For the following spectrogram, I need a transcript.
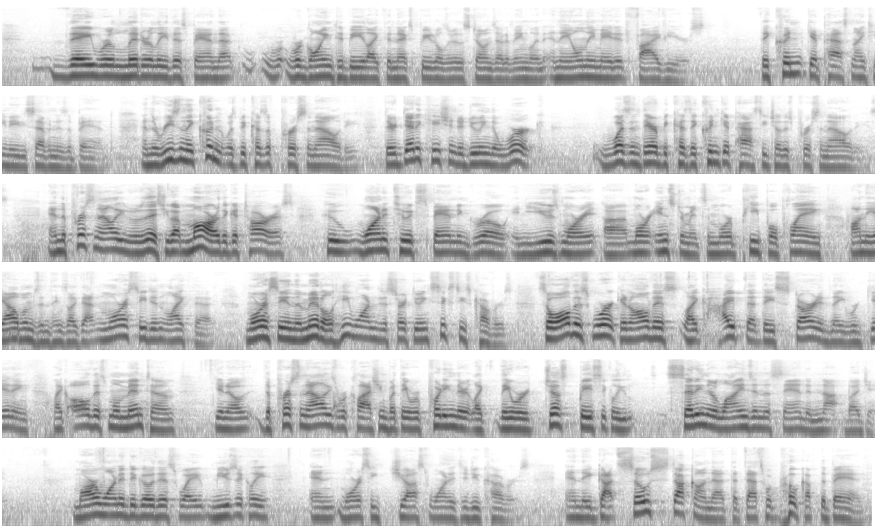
they were literally this band that were going to be like the next Beatles or the Stones out of England, and they only made it five years. They couldn't get past 1987 as a band. And the reason they couldn't was because of personality. Their dedication to doing the work wasn't there because they couldn't get past each other's personalities. And the personality was this you got Marr, the guitarist, who wanted to expand and grow and use more, uh, more instruments and more people playing on the albums and things like that. And Morrissey didn't like that. Morrissey in the middle, he wanted to start doing 60s covers. So all this work and all this like hype that they started and they were getting, like all this momentum, you know, the personalities were clashing, but they were putting their like they were just basically setting their lines in the sand and not budging. Marr wanted to go this way musically, and Morrissey just wanted to do covers. And they got so stuck on that that that's what broke up the band.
